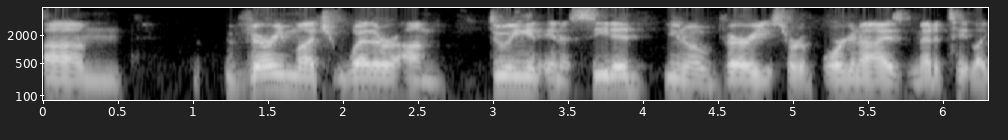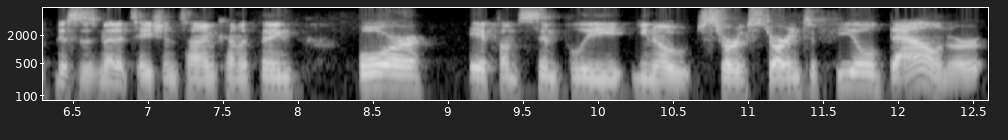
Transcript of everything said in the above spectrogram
Um, very much whether I'm doing it in a seated, you know, very sort of organized meditate, like this is meditation time kind of thing, or if I'm simply, you know, sort of starting to feel down, or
